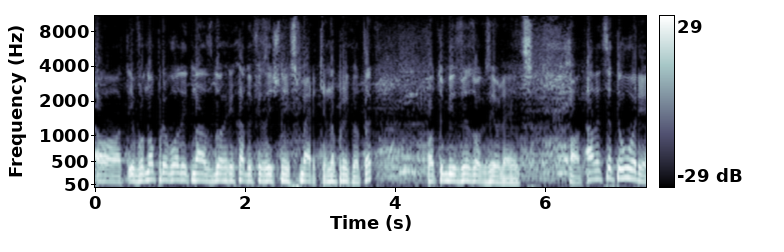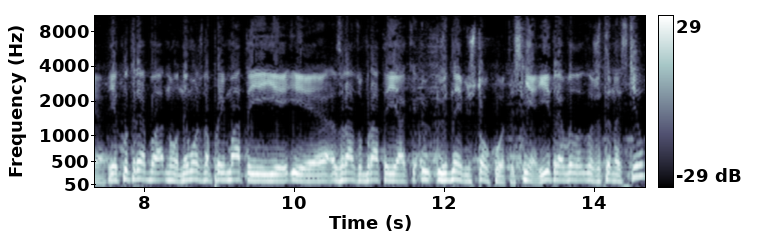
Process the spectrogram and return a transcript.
От, і воно приводить нас до гріха до фізичної смерті, наприклад, так? От тобі зв'язок з'являється. От. Але це теорія, яку треба, ну не можна приймати її і зразу брати як від неї відштовхуватись. Ні, її треба виложити на стіл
